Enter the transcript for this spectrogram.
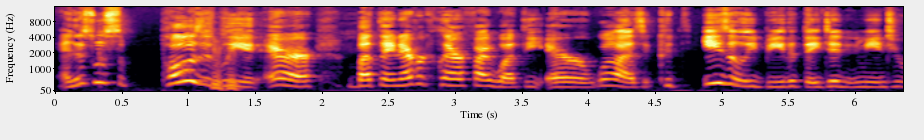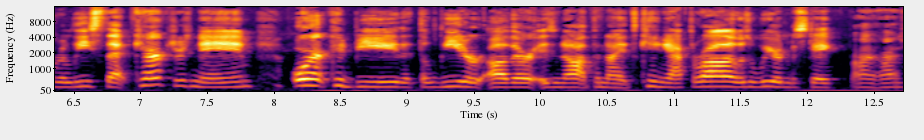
and this was supposedly an error, but they never clarified what the error was. It could easily be that they didn't mean to release that character's name, or it could be that the leader other is not the Night's King after all. It was a weird mistake by,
